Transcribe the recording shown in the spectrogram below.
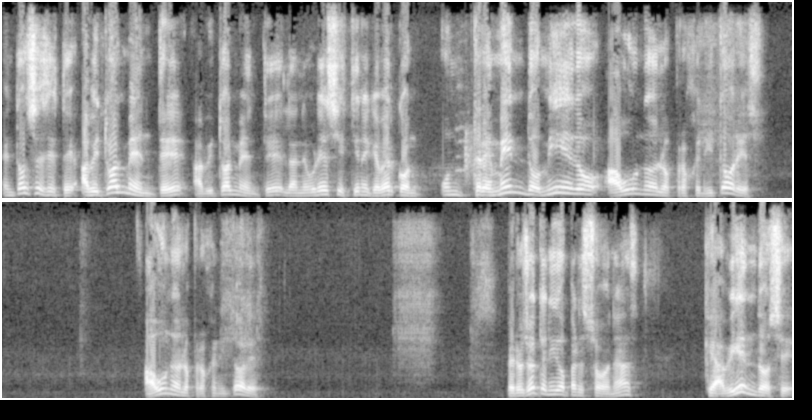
Entonces, este, habitualmente, habitualmente, la neuresis tiene que ver con un tremendo miedo a uno de los progenitores. A uno de los progenitores. Pero yo he tenido personas que habiéndose,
